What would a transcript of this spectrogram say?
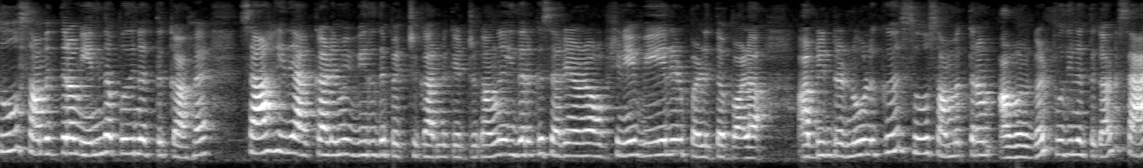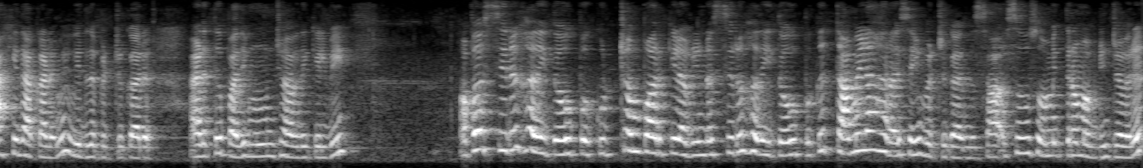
சு. சமுத்திரம் எந்த புதினத்துக்காக சாகித்ய அகாடமி விருது பெற்றுக்காருன்னு கேட்டிருக்காங்க. இதற்கு சரியான ஆப்ஷனே வேரில் பழுத்த பாலா அப்படின்ற நூலுக்கு சு. சமுத்திரம் அவர்கள் புதினத்துக்காக சாகித்ய அகாடமி விருது பெற்றிருக்காரு அடுத்து பதிமூன்றாவது கேள்வி. அப்போ சிறுகதை தொகுப்பு குற்றம் பார்க்கில் அப்படின்ற சிறுகதை தொகுப்புக்கு தமிழக அரசையும் பெற்றிருக்காரு இந்த சா சு சுமித்ரம் அப்படின்றவர்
